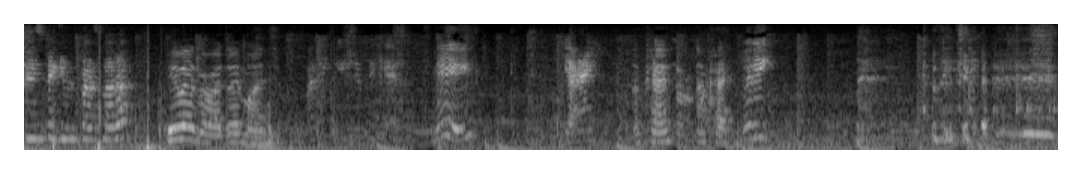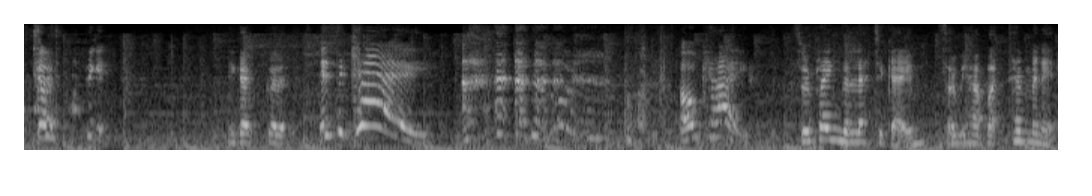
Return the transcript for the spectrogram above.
Who's picking the first letter? Whoever, I don't mind. I think you should pick it. Me? Yeah. Okay, okay. Ready? go, pick it. There you go, got it. It's a K! Okay. So we're playing the letter game. So we have like 10 minutes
